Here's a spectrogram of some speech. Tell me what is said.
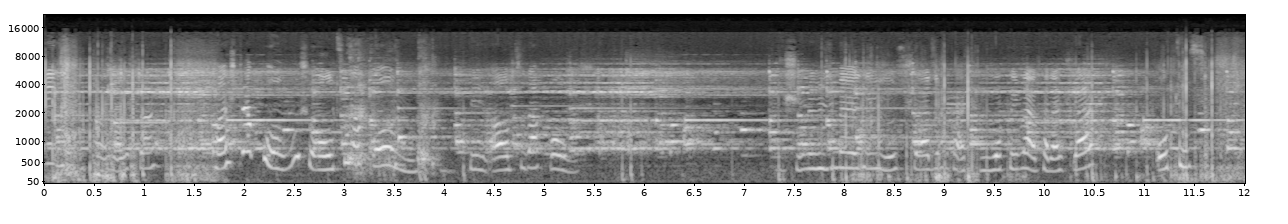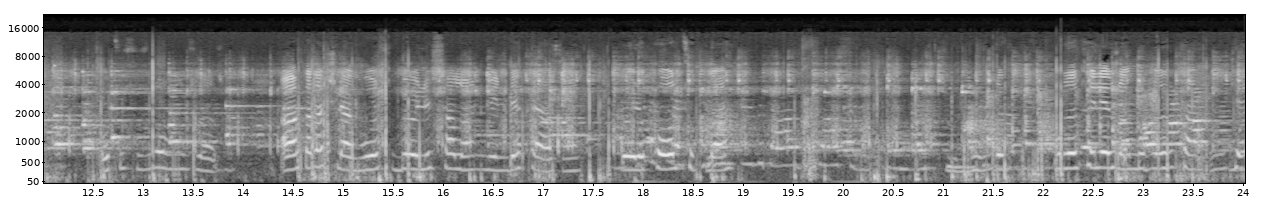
girdik arkadaşlar. Kaç dakika olmuş? 6 dakika olmuş. Değil 6 dakika olmuş. Şimdi bizim eve geliyoruz. Şarjım kaç? Bir bakayım arkadaşlar. 30. 30 hızlı olmamız lazım. Arkadaşlar burası böyle salon bende kalsın. Böyle koltukla. Burada, burada televizyon, burada sandalye,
